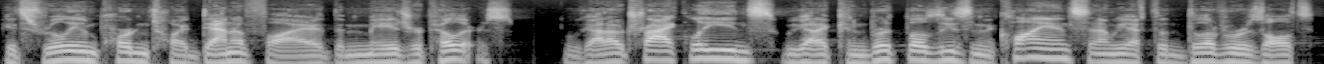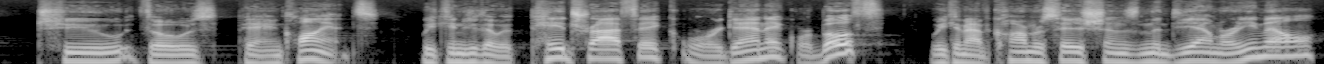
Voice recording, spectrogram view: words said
it's really important to identify the major pillars. We got to attract leads, we got to convert those leads into clients, and we have to deliver results to those paying clients. We can do that with paid traffic or organic or both. We can have conversations in the DM or email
